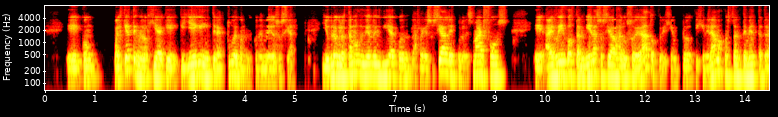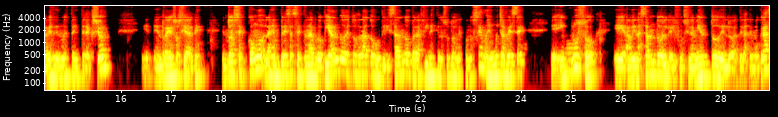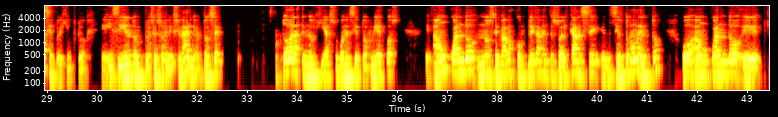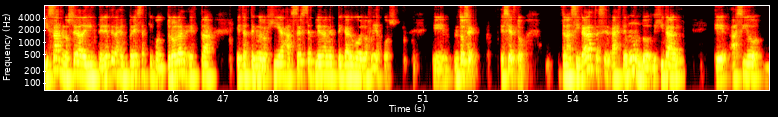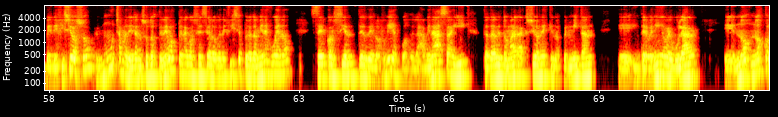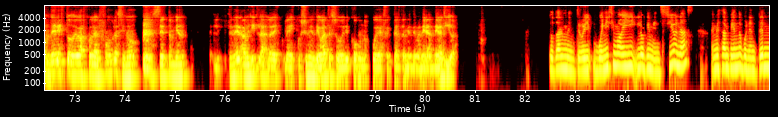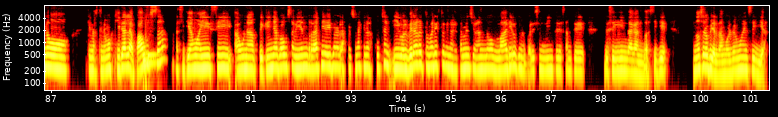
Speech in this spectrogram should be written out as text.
eh, con cualquier tecnología que, llegue e interactúe con, el medio social. Y yo creo que lo estamos viviendo hoy día con las redes sociales, con los smartphones. Eh, hay riesgos también asociados al uso de datos, por ejemplo, que generamos constantemente a través de nuestra interacción en redes sociales. Entonces, ¿cómo las empresas se están apropiando de estos datos, utilizando para fines que nosotros desconocemos y muchas veces eh, incluso eh, amenazando el, funcionamiento de, las democracias, por ejemplo, eh, incidiendo en procesos eleccionarios? Entonces, todas las tecnologías suponen ciertos riesgos, aun cuando no sepamos completamente su alcance en cierto momento, o aun cuando quizás no sea del interés de las empresas que controlan esta estas tecnologías hacerse plenamente cargo de los riesgos. Eh, entonces, es cierto, transitar hasta a este mundo digital eh, ha sido beneficioso en muchas maneras. Nosotros tenemos plena conciencia de los beneficios, pero también es bueno ser consciente de los riesgos, de las amenazas y tratar de tomar acciones que nos permitan eh, intervenir, regular, no, no esconder esto debajo de la alfombra, sino ser también tener, abrir la, la, discusión y el debate sobre cómo nos puede afectar también de manera negativa. Totalmente. Buenísimo ahí lo que mencionas. Ahí me están pidiendo por interno que nos tenemos que ir a la pausa, así que vamos a ir sí, a una pequeña pausa bien rápida ahí para las personas que nos escuchan y volver a retomar esto que nos está mencionando Mario, que me parece muy interesante de seguir indagando. Así que no se lo pierdan, volvemos enseguida.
